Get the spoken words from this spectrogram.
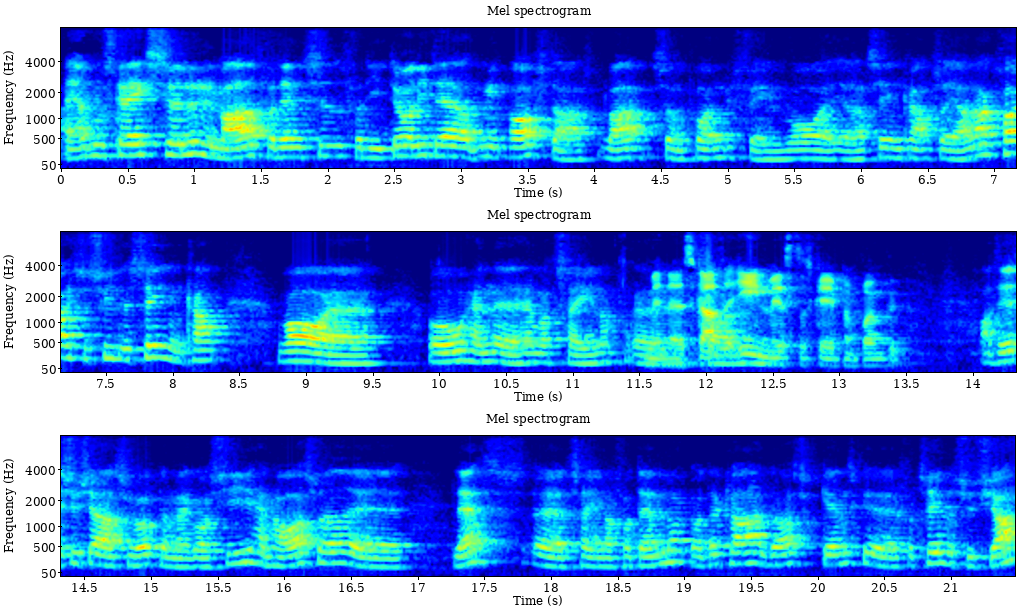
Og jeg husker ikke synderligt meget fra den tid, fordi det var lige der, min opstart var som Brøndby-fan, hvor jeg har set en kamp. Så jeg har nok højst sandsynligt set en kamp, hvor øh, Åge, han, øh, han var træner. Øh, Men øh, skaffet én mesterskab med Brøndby. Og det synes jeg er smukt, og man kan også sige, han har også været øh, landstræner for Danmark, og det klarer han det også ganske øh, fortrinligt, synes jeg.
